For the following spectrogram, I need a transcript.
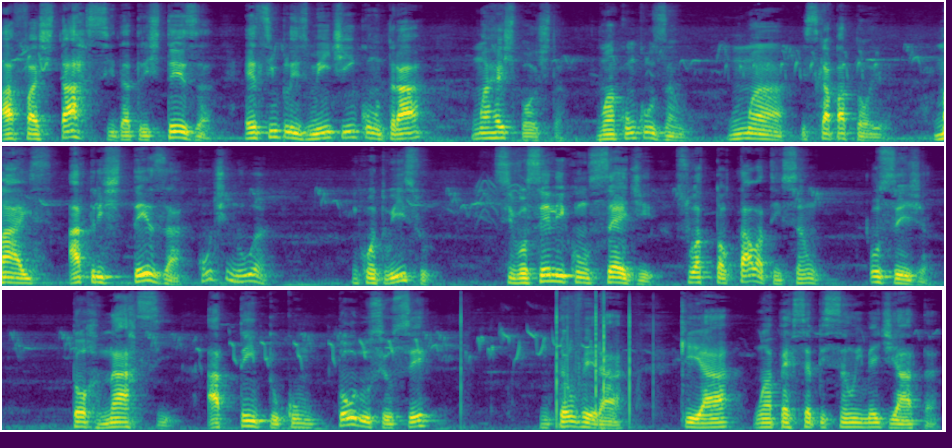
Afastar-se da tristeza é simplesmente encontrar uma resposta, uma conclusão, uma escapatória. Mas a tristeza continua. Enquanto isso, se você lhe concede sua total atenção, ou seja, tornar-se atento com todo o seu ser, então verá que há uma percepção imediata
